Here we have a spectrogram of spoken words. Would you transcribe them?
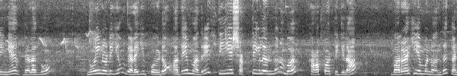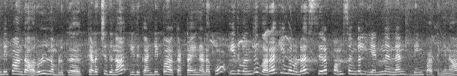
நீங்கள் விலகும் நோய் நொடியும் விலகி போயிடும். அதே மாதிரி தீய சக்திகளிலிருந்தும் நம்ம காப்பாற்றிக்கலாம் வராகியம்மன் வந்து கண்டிப்பாக அந்த அருள் நம்மளுக்கு கிடைச்சிதுன்னா இது கண்டிப்பாக கட்டாயம் நடக்கும். இது வந்து வராகியம்மனோட சிறப்பம்சங்கள் என்னென்ன அப்படின்னு பார்த்தீங்கன்னா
